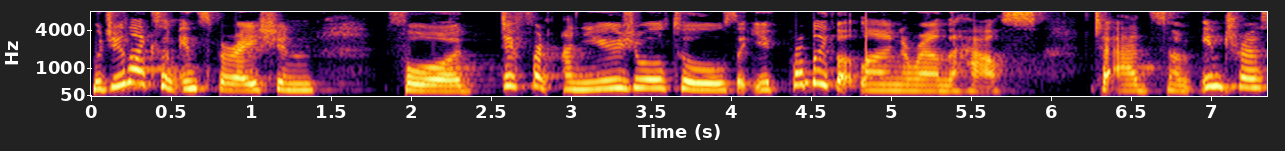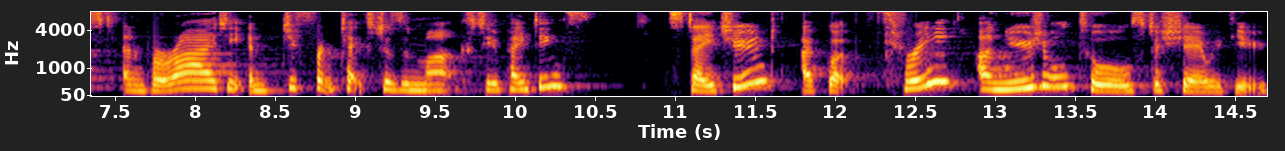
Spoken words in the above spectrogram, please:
Would you like some inspiration for different unusual tools that you've probably got lying around the house to add some interest and variety and different textures and marks to your paintings? Stay tuned, I've got three unusual tools to share with you.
